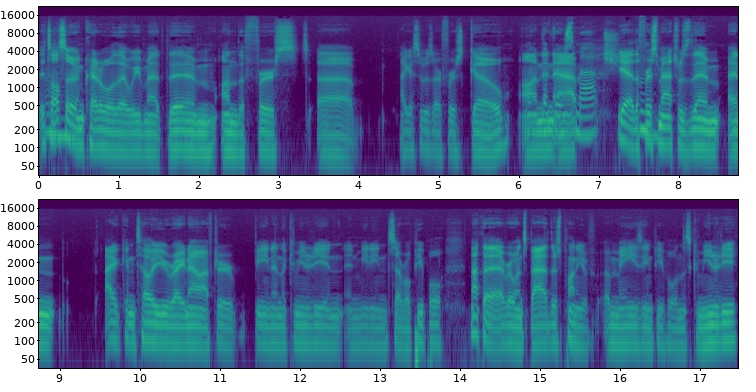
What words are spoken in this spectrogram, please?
it's Mm-hmm. also incredible that we met them on the first. uh I guess it was our first go on the an first app. match. Yeah, the Mm-hmm. first match was them, and I can tell you right now, after being in the community and, and meeting several people, not that everyone's bad. There's plenty of amazing people in this community,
